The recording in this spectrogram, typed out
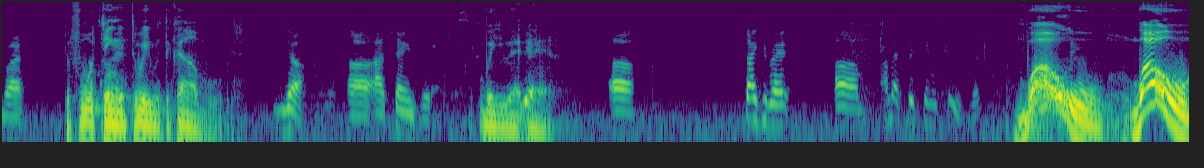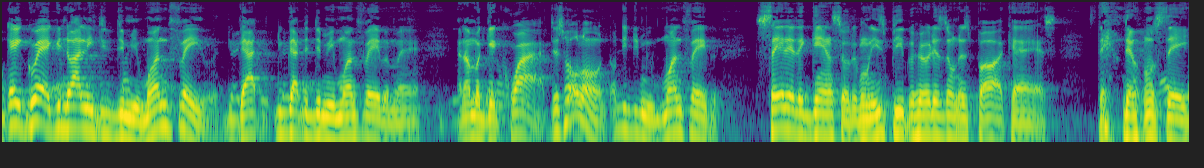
right. The fourteen and three with the Cowboys. Yeah, uh, I changed it. Where you at Yeah. now? Uh, thank you, Ray. Um, I'm at 15 and 2. Rick. Whoa, whoa! Hey, Greg, you know I need you to do me one favor. You got you got to do me one favor, man. And I'm gonna get quiet. Just hold on. Need you do me one favor. Say that again, so that when these people hear this on this podcast, they they won't say,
